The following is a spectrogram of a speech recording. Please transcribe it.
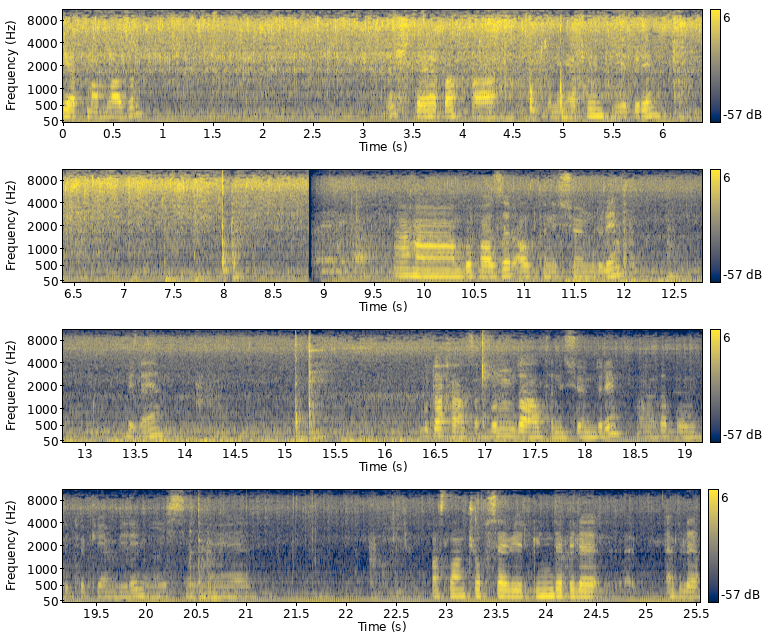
yapmam lazım. İşte bak ha. Bunu yapayım yedireyim. Aha bu hazır. Altını söndüreyim. Bile. Bu da hazır. Bunun da altını söndüreyim. Arada buldu köken vereyim yesinler. Aslan çok sever. Günde bile e, bile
